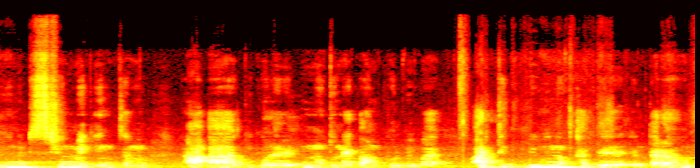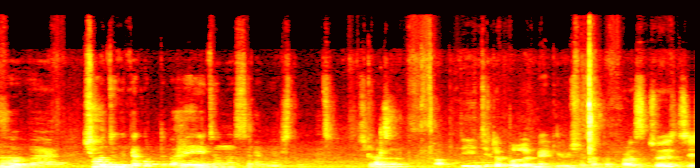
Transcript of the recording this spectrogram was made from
বিভিন্ন ডিসিশন মেকিং যেমন কি করে নতুন অ্যাকাউন্ট খুলবে বা আর্থিক বিভিন্ন খাতে তারা হলো সহযোগিতা করতে পারে এই জন্য স্যার আমি আসতে আচ্ছা আপনি যেটা বললেন ব্যাংকের বিষয়টা আপনার ফার্স্ট চয়েস যে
